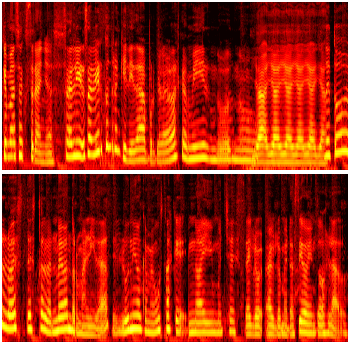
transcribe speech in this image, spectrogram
¿qué más extrañas? Salir, salir con tranquilidad, porque la verdad es que a mí no, no, Ya, ya, ya, ya, ya, ya. De todo lo es de esto, la nueva normalidad, lo único que me gusta es que no hay mucha aglo- aglomeración en todos lados.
